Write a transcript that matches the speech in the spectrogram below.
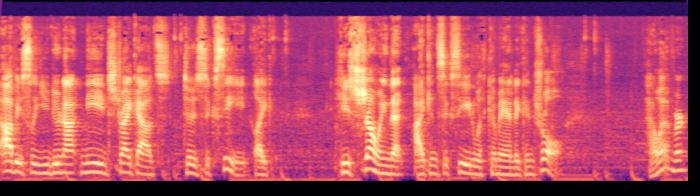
obviously, you do not need strikeouts to succeed. Like, he's showing that I can succeed with command and control. However,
